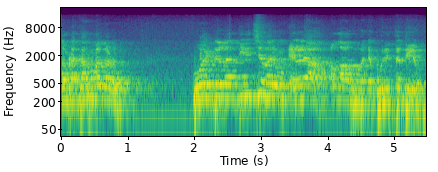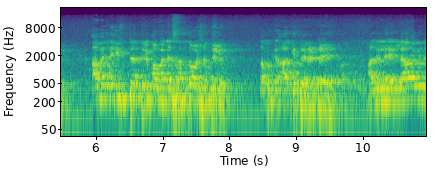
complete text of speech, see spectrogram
നമ്മുടെ കർമ്മങ്ങളും പോയിട്ടുള്ള തിരിച്ചു വരും എല്ലാം അള്ളാഹുവിന്റെ പുരുത്തത്തിലും അവന്റെ ഇഷ്ടത്തിലും അവന്റെ സന്തോഷത്തിലും നമുക്ക് ആക്കി തരട്ടെ. അതിൽ എല്ലാവിധ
